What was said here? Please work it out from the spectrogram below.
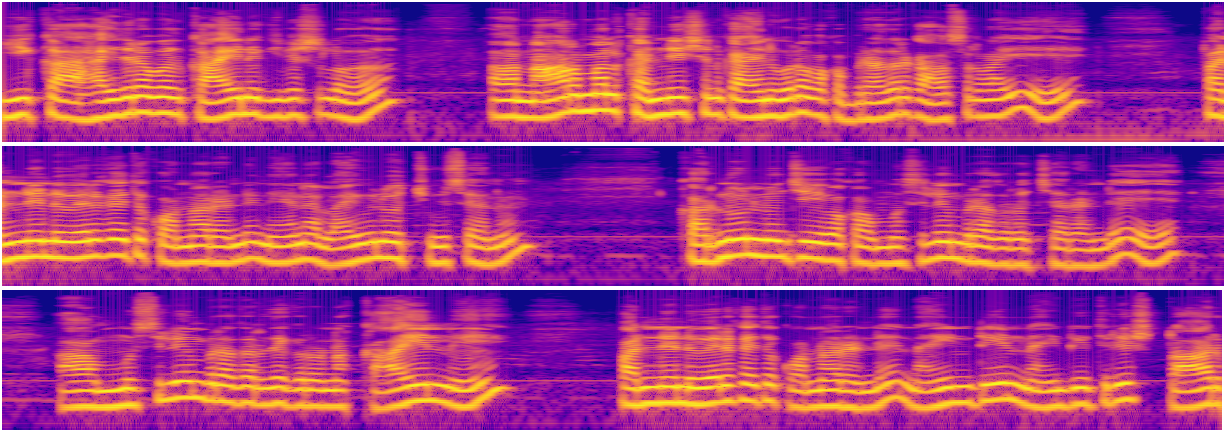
ఈ కా హైదరాబాద్ కాయిన్ ఎగ్జిబిషన్లో ఆ నార్మల్ కండిషన్ కాయిన్ కూడా ఒక బ్రదర్కి అవసరమయ్యి పన్నెండు వేలకి అయితే కొన్నారండి. నేనే లైవ్లో చూశాను. కర్నూలు నుంచి ఒక ముస్లిం బ్రదర్ వచ్చారండి. ఆ ముస్లిం బ్రదర్ దగ్గర ఉన్న కాయిన్ని పన్నెండు వేలకైతే కొన్నారండి. నైన్టీన్ నైంటీ త్రీ స్టార్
